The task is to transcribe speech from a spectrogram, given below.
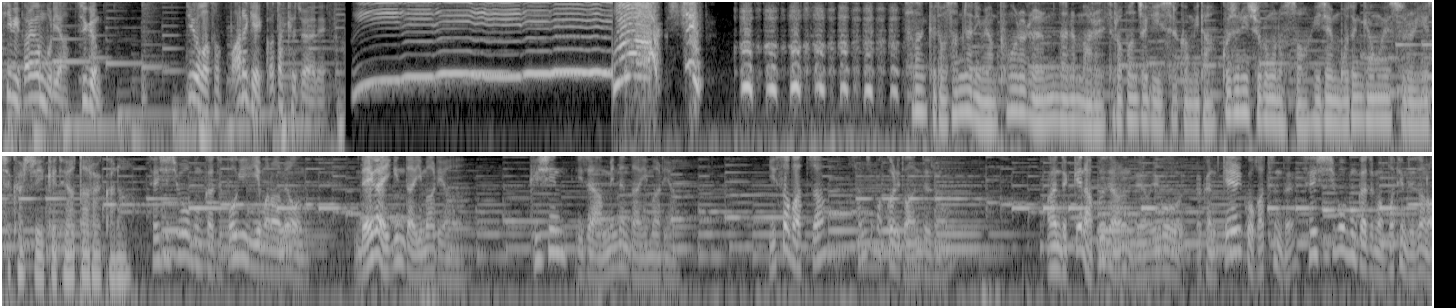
TV 빨간불이야 지금. 뛰어가서 빠르게 껐다 켜줘야 돼. 우와! 씨! 사단계도 3년이면 풍어를 읊는다는 말을 들어본 적이 있을 겁니다. 꾸준히 죽음으로써 이젠 모든 경우의 수를 예측할 수 있게 되었다랄까나. 3시 15분까지 뻐기기만 하면 내가 이긴다 이 말이야. 귀신 이제 안 믿는다 이 말이야. 있어봤자 한 주먹거리도 안 되죠. 아 근데 꽤 나쁘지 않은데요. 이거 약간 깰것 같은데? 3시 15분까지만 버티면 되잖아.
